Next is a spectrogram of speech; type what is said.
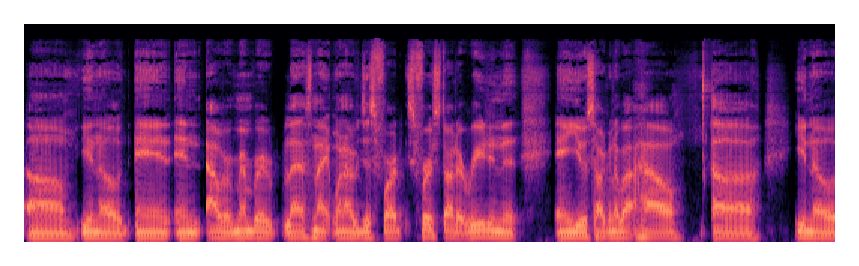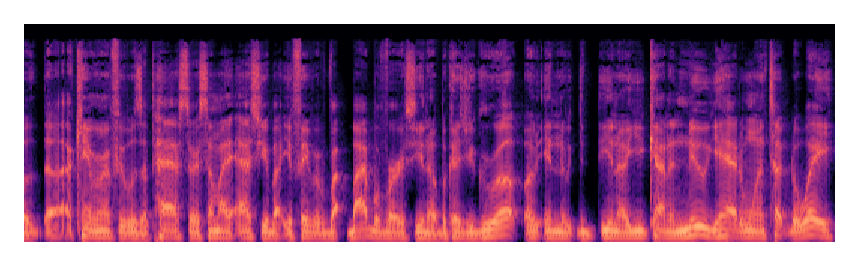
Um, you know, and and I remember last night when I was just first started reading it, and you was talking about how uh, you know, uh, I can't remember if it was a pastor or somebody asked you about your favorite Bible verse, you know, because you grew up in the, you know, you kind of knew you had one tucked away,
